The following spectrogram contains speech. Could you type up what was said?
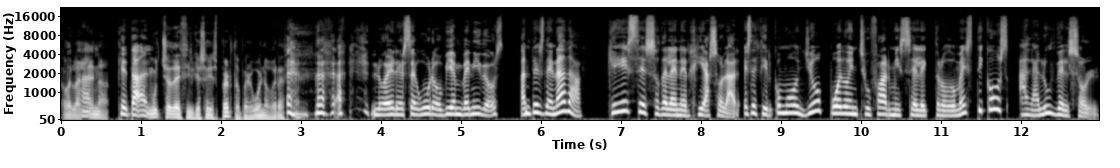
Hola Elena. ¿Qué tal? Mucho decir que soy experto, pero bueno, gracias. Lo eres seguro, bienvenidos. Antes de nada, ¿qué es eso de la energía solar? Es decir, ¿cómo yo puedo enchufar mis electrodomésticos a la luz del sol?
